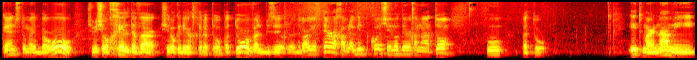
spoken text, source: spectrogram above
כן? זאת אומרת, ברור שמי שאוכל דבר שלא כדרך אכילתו הוא פטור, אבל זה דבר יותר רחב להגיד כל שלא דרך הנאתו הוא פטור. איתמר נמי,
